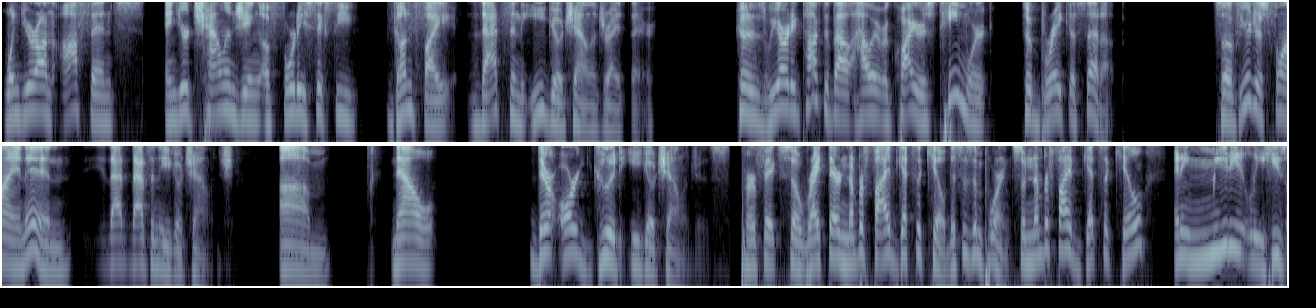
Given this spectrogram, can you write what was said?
when you're on offense and you're challenging a 40 60 gunfight, that's an ego challenge right there. Because we already talked about how it requires teamwork to break a setup. So if you're just flying in, that that's an ego challenge. Um, now there are good ego challenges. Perfect. So right there, number five gets a kill. This is important. So number five gets a kill, and immediately he's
